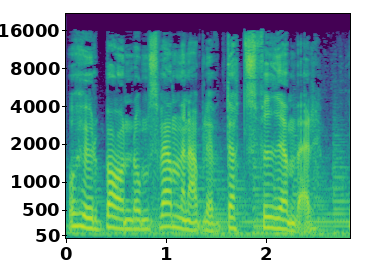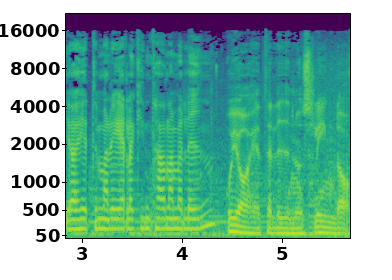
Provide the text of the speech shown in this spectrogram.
och hur barndomsvännerna blev dödsfiender. Jag heter Mariella Quintana Melin. Och jag heter Linus Lindahl.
